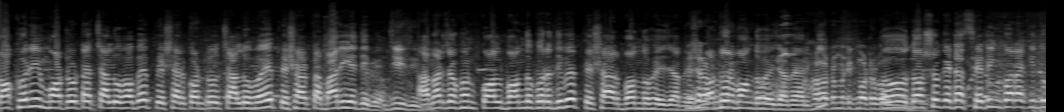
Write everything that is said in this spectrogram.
তখনই মোটরটা চালু হবে প্রেসার কন্ট্রোল চালু হয়ে প্রেসারটা বাড়িয়ে দিবে। আবার যখন কল বন্ধ করে দিবে প্রেসার বন্ধ হয়ে যাবে মোটর বন্ধ হয়ে যাবে আর কি। অটোমেটিক মোটর তো দর্শক এটা সেটিং করা কিন্তু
